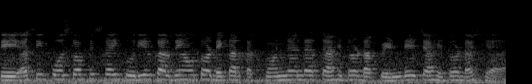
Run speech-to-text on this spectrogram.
ਤੇ ਅਸੀਂ ਪੋਸਟ ਆਫਿਸ ਰਾਹੀਂ ਕੋਰੀਅਰ ਕਰਦੇ ਹਾਂ, ਉਹ ਤੁਹਾਡੇ ਘਰ ਤੱਕ ਪਹੁੰਚ ਜਾਂਦਾ, ਚਾਹੇ ਤੁਹਾਡਾ ਪਿੰਡ ਹੈ, ਚਾਹੇ ਤੁਹਾਡਾ ਸ਼ਹਿਰ।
